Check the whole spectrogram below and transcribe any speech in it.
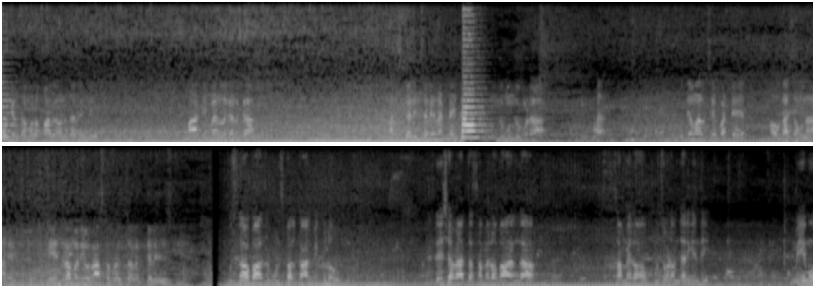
పోకిరి సమ్మెలో పాల్గొనడం జరిగింది. మా డిమాండ్లు కనుక పరిష్కరించలేనట్టయితే ముందు ముందు కూడా ఉద్యమాలు చేపట్టే అవకాశం ఉన్నదని కేంద్ర మరియు రాష్ట్ర ప్రభుత్వాలకు తెలియజేస్తున్నాం. హుస్నాబాద్ మున్సిపల్ కార్మికులు దేశవ్యాప్త సమ్మెలో భాగంగా సమ్మెలో కూర్చోవడం జరిగింది. మేము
